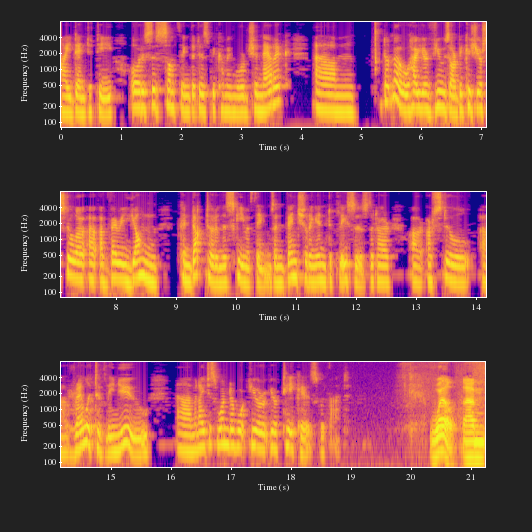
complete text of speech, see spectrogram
identity, or is this something that is becoming more generic? Um, I don't know how your views are because you're still a, a very young conductor in the scheme of things and venturing into places that are are, are still uh, relatively new. Um, and I just wonder what your, your take is with that. Well, um,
